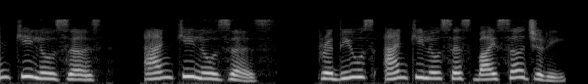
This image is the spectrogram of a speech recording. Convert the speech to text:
Ankylosers. Ankylosers produce ankylosis by surgery.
